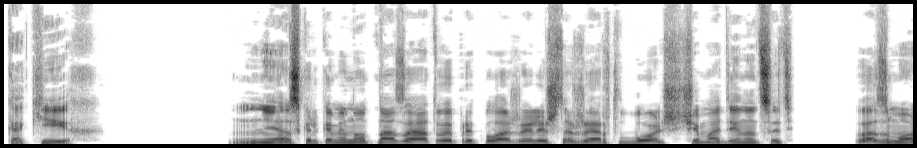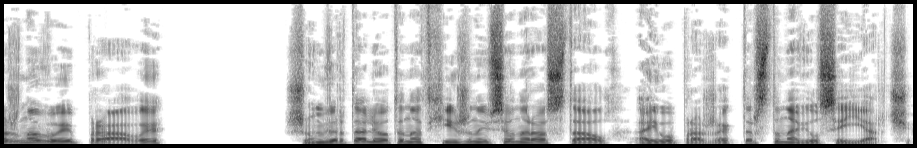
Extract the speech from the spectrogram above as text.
Каких? Несколько минут назад вы предположили, что жертв больше, чем одиннадцать. Возможно, вы правы. Шум вертолета над хижиной все нарастал, а его прожектор становился ярче.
